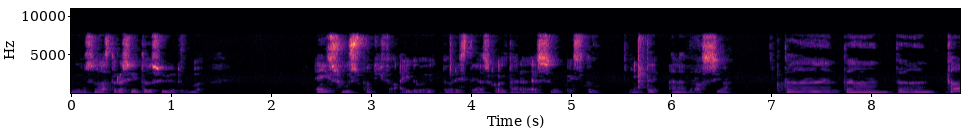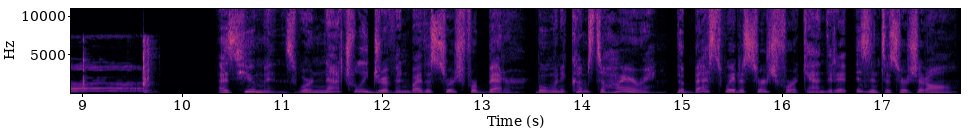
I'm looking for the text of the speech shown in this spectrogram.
nostro sito su YouTube e su Spotify dove dovreste ascoltare adesso questo. Niente, alla prossima. As humans, we're naturally driven by the search for better. But when it comes to hiring, the best way to search for a candidate isn't to search at all.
